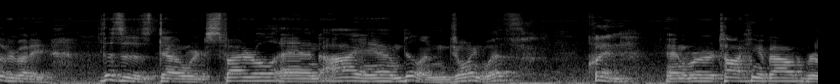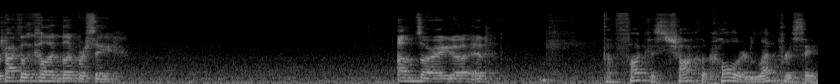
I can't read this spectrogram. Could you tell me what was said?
everybody. This is Downward Spiral, and I am Dylan, joined with, Quinn, and we're talking about. Re- chocolate colored leprosy. I'm sorry, go ahead. the fuck is chocolate colored leprosy?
